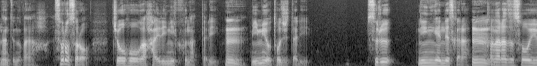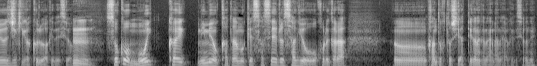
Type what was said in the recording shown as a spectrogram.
うなんていうのかなそろそろ情報が入りにくくなったり、うん耳を閉じたりする人間ですから、うん必ずそういう時期が来るわけですよ。うん。そこをもう一回耳を傾けさせる作業をこれからうーん監督としてやっていかなきゃならないわけですよね。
